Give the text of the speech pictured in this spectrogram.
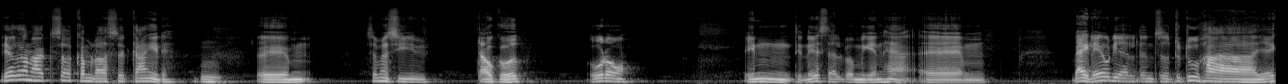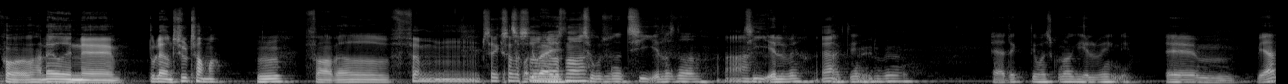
Det er jo godt nok, så kommer der også lidt gang i det. Mm. Øhm, så man sige, der er jo gået 8 år, inden det næste album igen her. Øhm, hvad har I lavet i al den tid? Du, du har, Jakob, har lavet en, øh, du lavede en syvtommer Mm. for hvad, 5-6 Jeg år tror, det siden var eller i sådan noget? 2010 eller sådan noget. Ah. 10-11, Ja. ja. Ja, det, det var sgu nok i 11 egentlig. Øhm, ja,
